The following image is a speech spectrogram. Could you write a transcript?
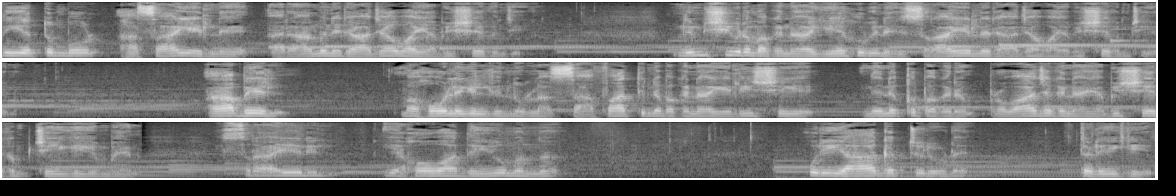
നീ എത്തുമ്പോൾ ഹസായേലിനെ അരാമന് രാജാവായി അഭിഷേകം ചെയ്യും. നിംഷിയുടെ മകനായ യേഹുവിനെ ഇസ്രായേലിന് രാജാവായി അഭിഷേകം ചെയ്യണം ആബേൽ മഹോലയിൽ നിന്നുള്ള സാഫാത്തിന്റെ മകനായ എലീശയെ നിനക്ക് പകരം പ്രവാചകനായി അഭിഷേകം ചെയ്യുകയും വേണം. ഇസ്രായേലിൽ യഹോവ ദൈവമെന്ന് ഒരു യാഗത്തിലൂടെ തെളിയുകയും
